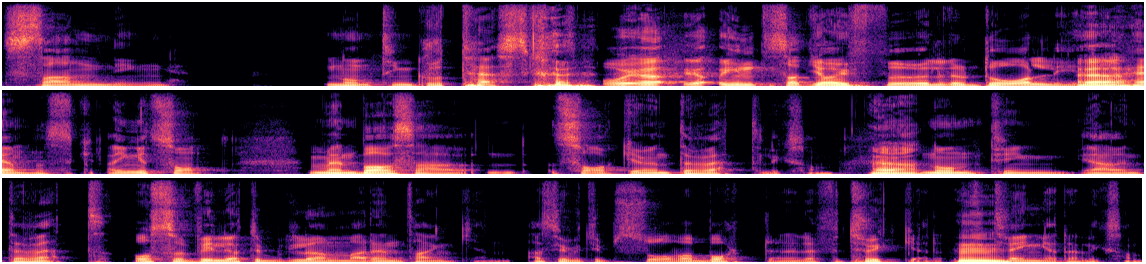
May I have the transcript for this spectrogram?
sanning. Någonting groteskt. och jag, jag, inte så att jag är ful eller dålig Ja. eller hemsk. Inget sånt. Men bara så här, saker är inte rätt liksom. Ja. Någonting är inte rätt. Och så vill jag typ glömma den tanken. Alltså jag vill typ sova bort den eller förtrycka den, Mm. förtränga den liksom.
